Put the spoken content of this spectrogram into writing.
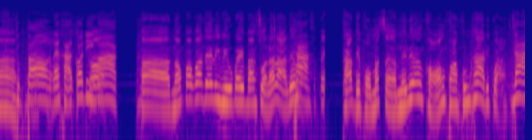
มากถูกต้องนะคะ ก็ดีมากอ่าน้องป๊อปก็ได้รีวิวไปบางส่วนแล้วล่ะเรื่องขค่ะองสเปคครับเดี๋ยวผมมาเสริมในเรื่องของความคุ้มค่าดีกว่า ได้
